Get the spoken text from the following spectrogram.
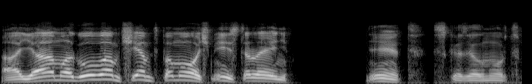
А я могу вам чем-то помочь, мистер Рейни? Нет, — сказал Морт.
